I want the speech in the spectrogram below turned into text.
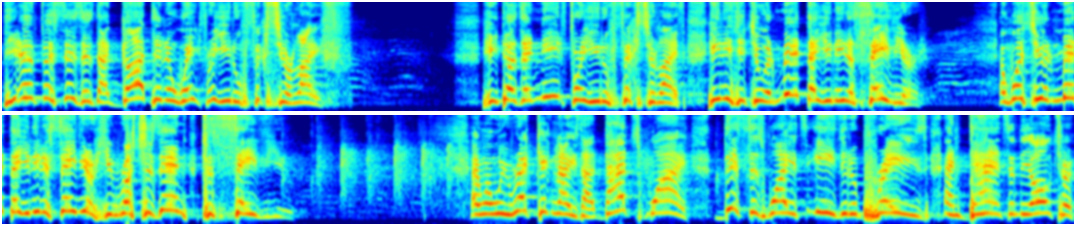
The emphasis is that God didn't wait for you to fix your life. He doesn't need for you to fix your life. He needs you to admit that you need a Savior. And once you admit that you need a Savior, He rushes in to save you. And when we recognize that, that's why, this is why it's easy to praise and dance in the altar.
